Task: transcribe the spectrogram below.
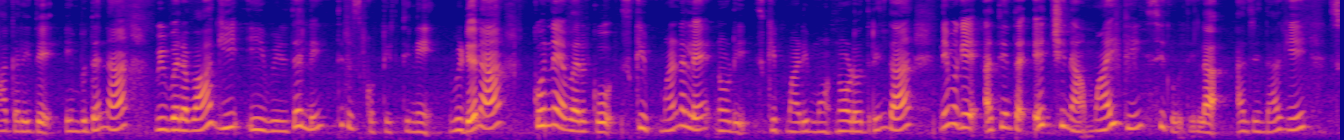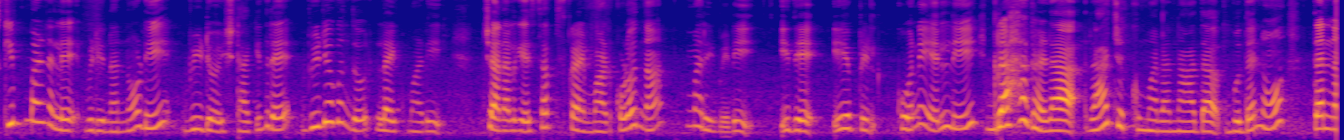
ಆಗಲಿದೆ ಎಂಬುದನ್ನು ವಿವರವಾಗಿ ಈ ವಿಡಿಯೋದಲ್ಲಿ ತಿಳಿಸ್ಕೊಟ್ಟಿರ್ತೀನಿ. ವಿಡಿಯೋನ ಕೊನೆಯವರೆಗೂ ಸ್ಕಿಪ್ ಮಾಡಲೇ ನೋಡಿ. ಸ್ಕಿಪ್ ಮಾಡಿ ನೋಡೋದ್ರಿಂದ ನಿಮಗೆ ಅತ್ಯಂತ ಹೆಚ್ಚಿನ ಮಾಹಿತಿ ಸಿಗೋದಿಲ್ಲ. ಅದರಿಂದಾಗಿ ಸ್ಕಿಪ್ ಮಾಡಲೇ ವಿಡಿಯೋನ ನೋಡಿ. ವಿಡಿಯೋ ಇಷ್ಟ ಆಗಿದ್ದರೆ ವಿಡಿಯೋಗೊಂದು ಲೈಕ್ ಮಾಡಿ. ಚಾನಲ್ಗೆ ಸಬ್ಸ್ಕ್ರೈಬ್ ಮಾಡ್ಕೊಳ್ಳೋದನ್ನ ಮರಿಬೇಡಿ. ಇದೇ ಏಪ್ರಿಲ್ ಕೊನೆಯಲ್ಲಿ ಗ್ರಹಗಳ ರಾಜಕುಮಾರನಾದ ಬುಧನು ತನ್ನ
